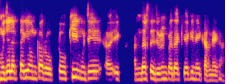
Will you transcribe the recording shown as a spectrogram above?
मुझे लगता है कि उनका रोक टोक ही मुझे एक अंदर से जुनून पैदा किया कि नहीं करने का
